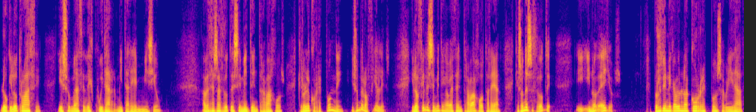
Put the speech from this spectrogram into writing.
lo que el otro hace y eso me hace descuidar mi tarea y mi misión. A veces el sacerdote se mete en trabajos que no le corresponden y son de los fieles. Y los fieles se meten a veces en trabajos o tareas que son del sacerdote y, y no de ellos. Por eso tiene que haber una corresponsabilidad,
